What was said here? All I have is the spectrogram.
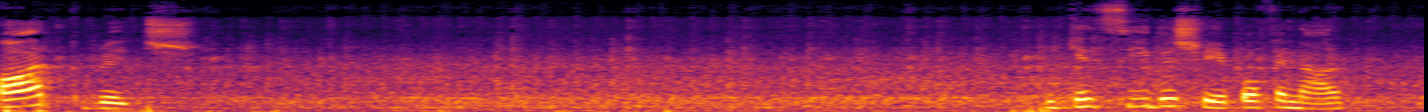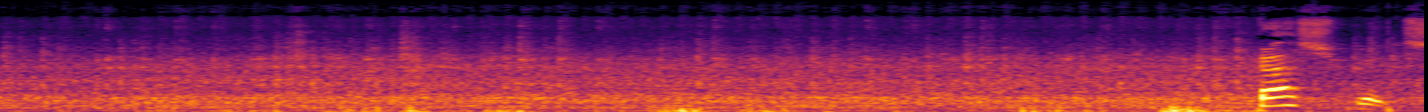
arc bridge you can see the shape of an arc. Truss bridge.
